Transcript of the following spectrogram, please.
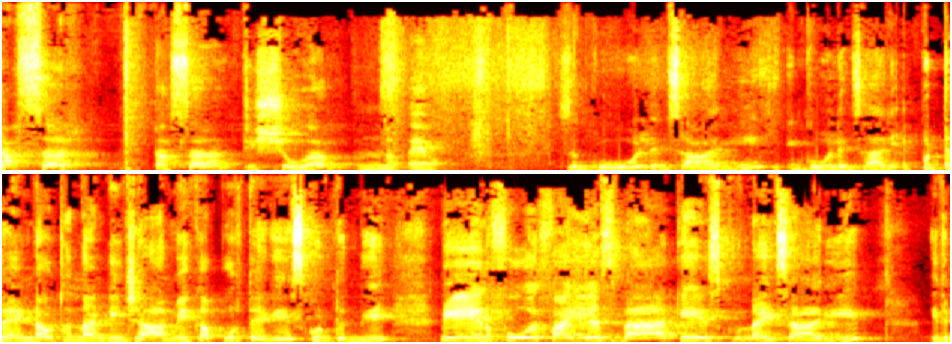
టస్సర్ టస్సర్ టిష్యూ ఏమో. ఇట్స్ గోల్డెన్ సారీ ఈ గోల్డెన్ సారీ ఇప్పుడు ట్రెండ్ అవుతుందండి. జాన్వీ కపూర్ తెగేసుకుంటుంది. నేను ఫోర్ ఫైవ్ ఇయర్స్ బ్యాకే వేసుకున్నా ఈ సారీ ఇది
